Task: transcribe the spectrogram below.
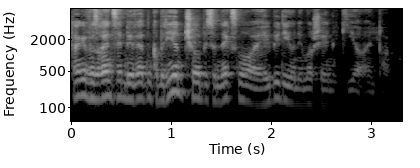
Danke fürs Reinsehen, bewerten, kommentieren. Ciao, bis zum nächsten Mal. Euer LBD und immer schön Gier einpacken.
